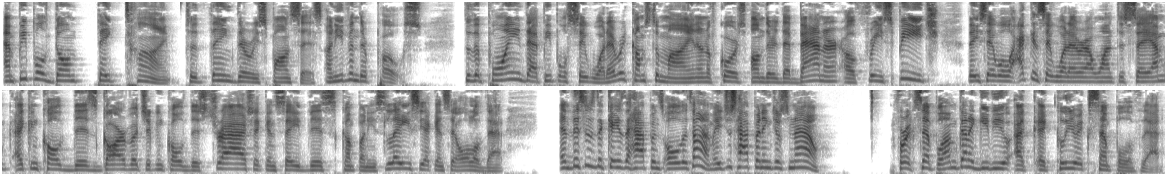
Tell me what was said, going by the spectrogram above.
and people don't take time to think their responses and even their posts to the point that people say whatever comes to mind. And of course, under the banner of free speech, they say, well, I can say whatever I want to say. I'm, I can call this garbage. I can call this trash. I can say this company is lazy. I can say all of that. And this is the case that happens all the time. It's just happening just now. For example, I'm going to give you a, a, clear example of that.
